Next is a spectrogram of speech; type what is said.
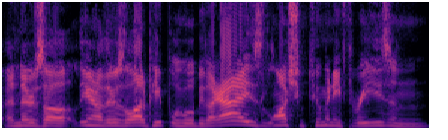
And there's a you know there's a lot of people who will be like, ah, he's launching too many threes, and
